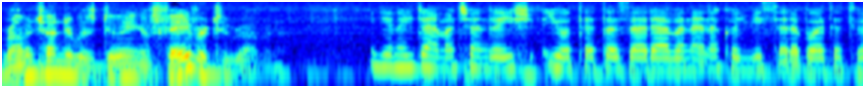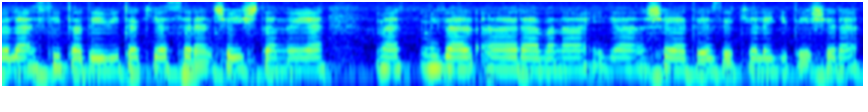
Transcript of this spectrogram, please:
Ramachandra was doing a favor to Ravana. Ugyanúgy Rámacsandra is jót tett azzal Rávanának, hogy visszarabolta tőle Szita Dévit, aki a szerencse istennője, mert mivel Rávana így a saját érzékielégítésére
